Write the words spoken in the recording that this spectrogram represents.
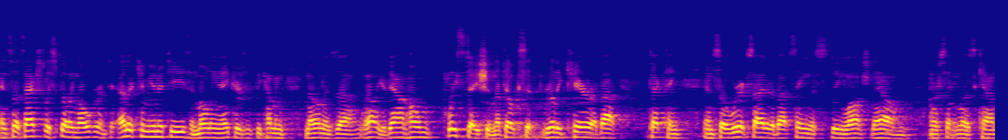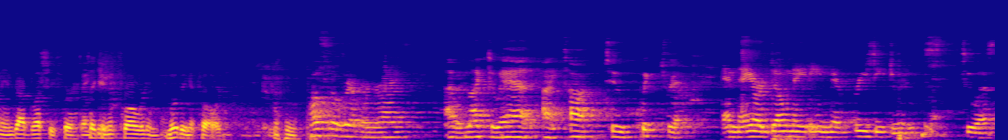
And so it's actually spilling over into other communities, and Moline Acres is becoming known as, uh, well, your down home police station, the folks that really care about protecting. And so we're excited about seeing this being launched now in North St. Louis County, and God bless you for Thank taking you. it forward and moving it forward. also, Reverend Rice, I would like to add, I talked to QuikTrip, and they are donating their freezy drinks to us.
